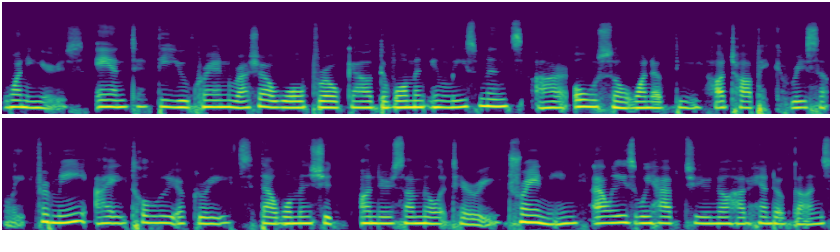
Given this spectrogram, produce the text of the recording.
one years. And the Ukraine-Russia war broke out. The woman enlistments are also one of the hot topic recently. For me, I totally agree that women should under some military training, at least we have to know how to handle guns,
